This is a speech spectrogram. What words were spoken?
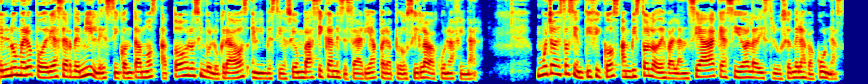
el número podría ser de miles si contamos a todos los involucrados en la investigación básica necesaria para producir la vacuna final. Muchos de estos científicos han visto lo desbalanceada que ha sido la distribución de las vacunas,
